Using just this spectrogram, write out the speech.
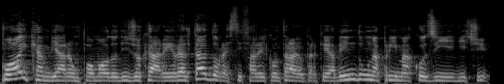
puoi cambiare un po' modo di giocare, in realtà dovresti fare il contrario perché avendo una prima così dici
